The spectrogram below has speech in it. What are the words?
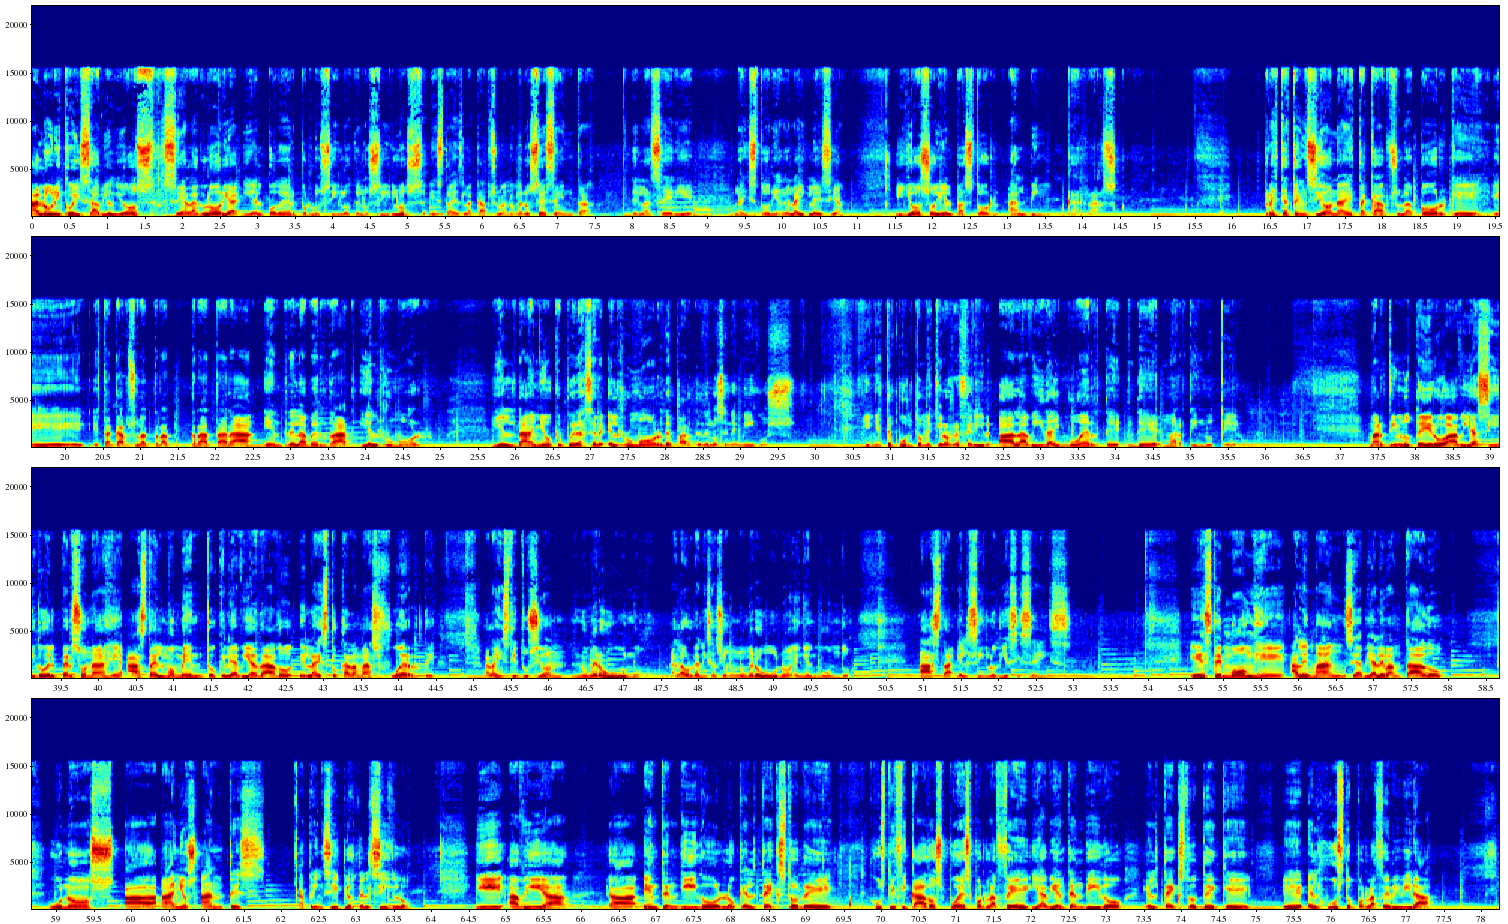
Al único y sabio Dios sea la gloria y el poder por los siglos de los siglos. Esta es la cápsula número 60 de la serie La historia de la iglesia y yo soy el pastor Alvin Carrasco. Preste atención a esta cápsula porque eh, esta cápsula tratará entre la verdad y el rumor y el daño que puede hacer el rumor de parte de los enemigos. En este punto me quiero referir a la vida y muerte de Martín Lutero. Martín Lutero había sido el personaje hasta el momento que le había dado la estocada más fuerte a la institución número uno, a la organización número uno en el mundo hasta el siglo XVI. Este monje alemán se había levantado unos años antes, a principios del siglo, y había entendido lo que el texto de justificados pues por la fe y había entendido el texto de que eh, el justo por la fe vivirá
